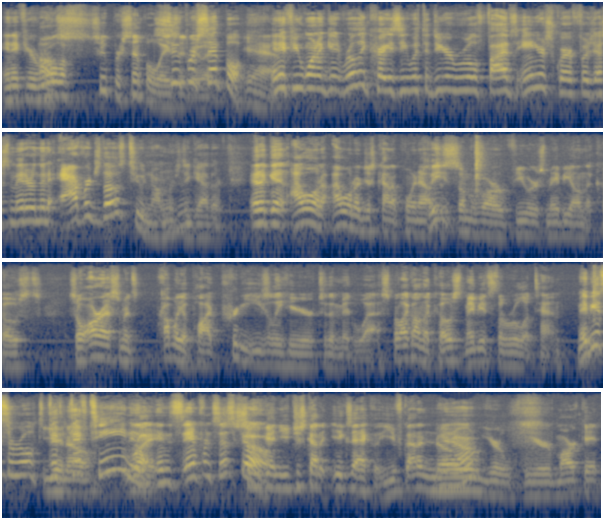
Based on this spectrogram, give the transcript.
And if your rule Oh, of super simple ways. to super do it. simple, Yeah. and if you want to get really crazy with it, do your rule of fives and your square footage estimator, and then average those two numbers Mm-hmm. together. And again, I want to I want to just kind of point out to some of our viewers maybe on the coasts. So our estimates probably apply pretty easily here to the Midwest, but like on the coast, maybe it's the rule of ten. Maybe it's the rule of You know, 15 right. in, in San Francisco. So again, you just got to exactly. You've got to know, know? your your market.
